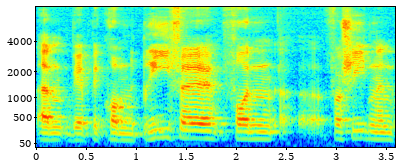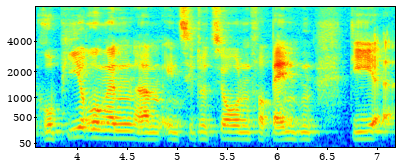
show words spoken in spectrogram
Ähm, wir bekommen Briefe von äh, verschiedenen Gruppierungen, ähm, Institutionen, Verbänden, die äh,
